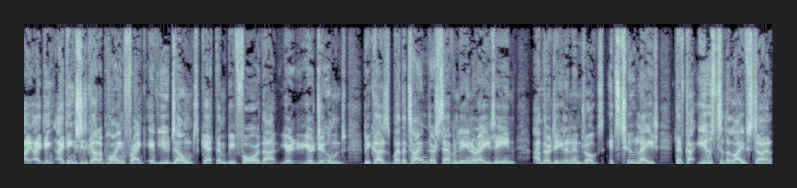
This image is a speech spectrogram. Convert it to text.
I, I think I think she's got a point, Frank. If you don't get them before that, you're you're doomed because by the time they're seventeen or eighteen and they're dealing in drugs, it's too late. They've got used to the lifestyle.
